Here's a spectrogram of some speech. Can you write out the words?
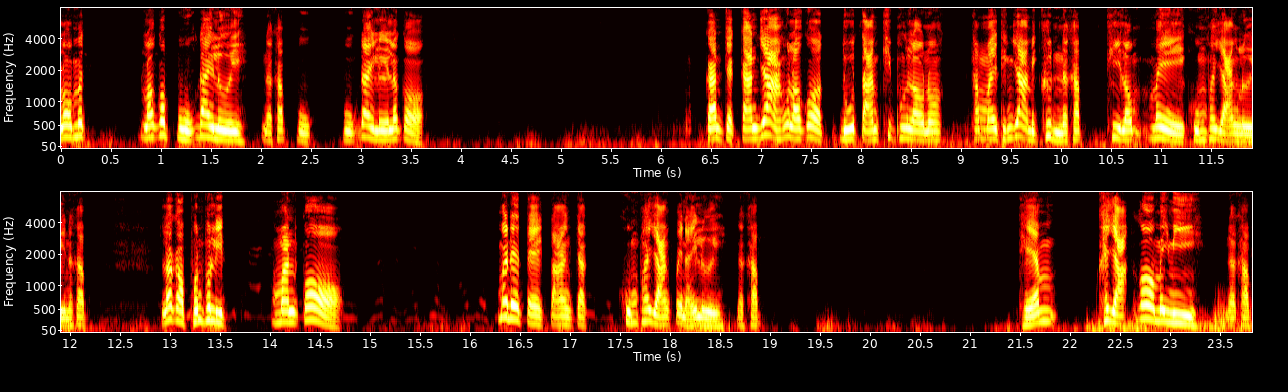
เราไม่เราก็ปลูกได้เลยนะครับ ปลูก ปลูกได้เลยแล้วก็ การจัดการหญ้าของเราก็ดูตามคลิปของเราเนาะทำไมถึงหญ้าไม่ขึ้นนะครับ ที่เราไม่คุมพยางเลยนะครับ แล้วก็ผลผลิตมันก็ ไม่ได้แตกต่างจากคุมพยางไปไหนเลยนะครับ แถมขยะก็ไม่มีนะครับ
